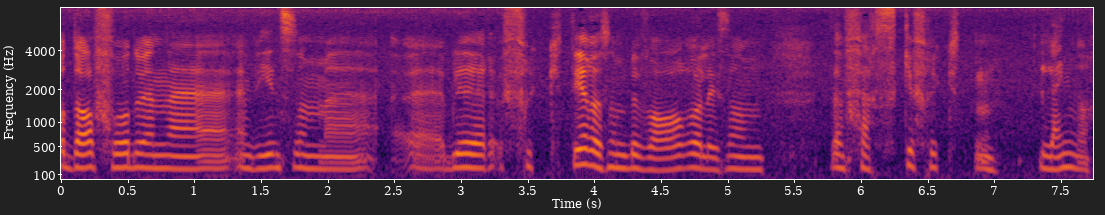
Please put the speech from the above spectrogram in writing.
og da får du en, eh, en vin som eh, blir fruktigere, som bevarer liksom den ferske frukten lenger.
